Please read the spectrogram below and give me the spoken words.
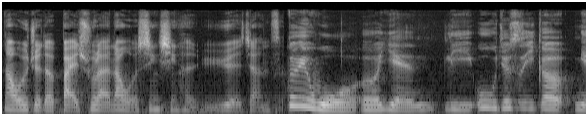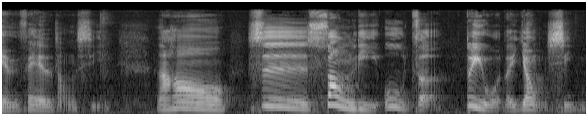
那我就觉得摆出来让我心情很愉悦，这样子。对于我而言，礼物就是一个免费的东西，然后是送礼物者对我的用心。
